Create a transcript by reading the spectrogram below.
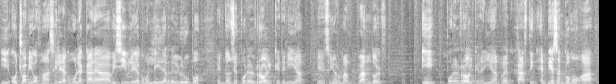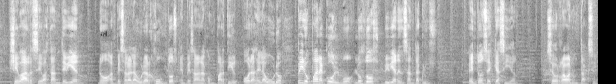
y ocho amigos más. Él era como la cara visible, era como el líder del grupo. Entonces, por el rol que tenía el señor Mark Randolph y por el rol que tenía Red Hastings, empiezan como a llevarse bastante bien, ¿no? A empezar a laburar juntos, empezaban a compartir horas de laburo, pero para colmo, los dos vivían en Santa Cruz. Entonces, ¿qué hacían? Se ahorraban un taxi,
